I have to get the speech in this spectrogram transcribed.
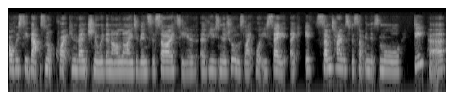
obviously, that's not quite conventional within our lines of in society of, of using those rules. Like what you say, like if sometimes for something that's more deeper,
